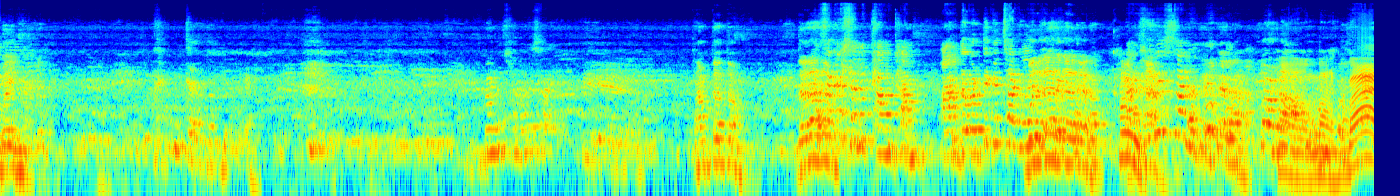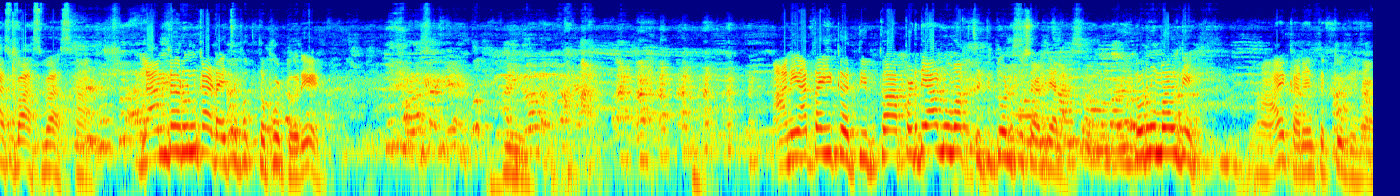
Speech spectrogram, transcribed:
मी, हा. कमाई थांब जरा अर्धवट बरं. हा बस बस बस बस हा. लांब धरून काढायचं फक्त फोटो रे. तू थोडासा घे. आई गं. आणि आता ही करती. कापड दे आणू मागचं ती तोंड पुसाड त्याला. तो रुमाल दे. हा आहे का नाही तर तो घे हा.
